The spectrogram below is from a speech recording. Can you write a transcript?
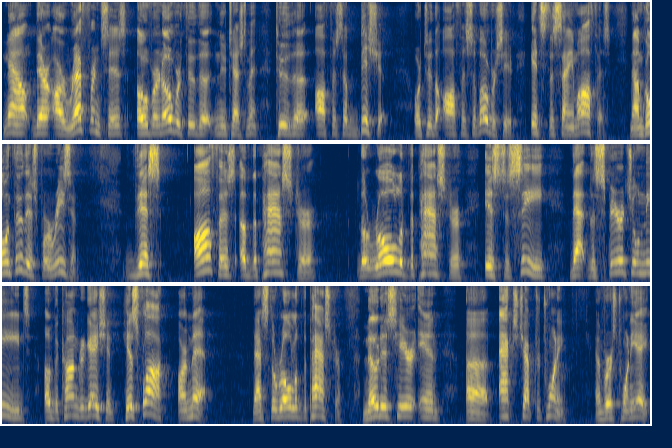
Now, there are references over and over through the New Testament to the office of bishop or to the office of overseer. It's the same office. Now, I'm going through this for a reason. This office of the pastor, the role of the pastor, is to see that the spiritual needs of the congregation, his flock, are met. That's the role of the pastor. Notice here in uh, Acts chapter 20 and verse 28.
